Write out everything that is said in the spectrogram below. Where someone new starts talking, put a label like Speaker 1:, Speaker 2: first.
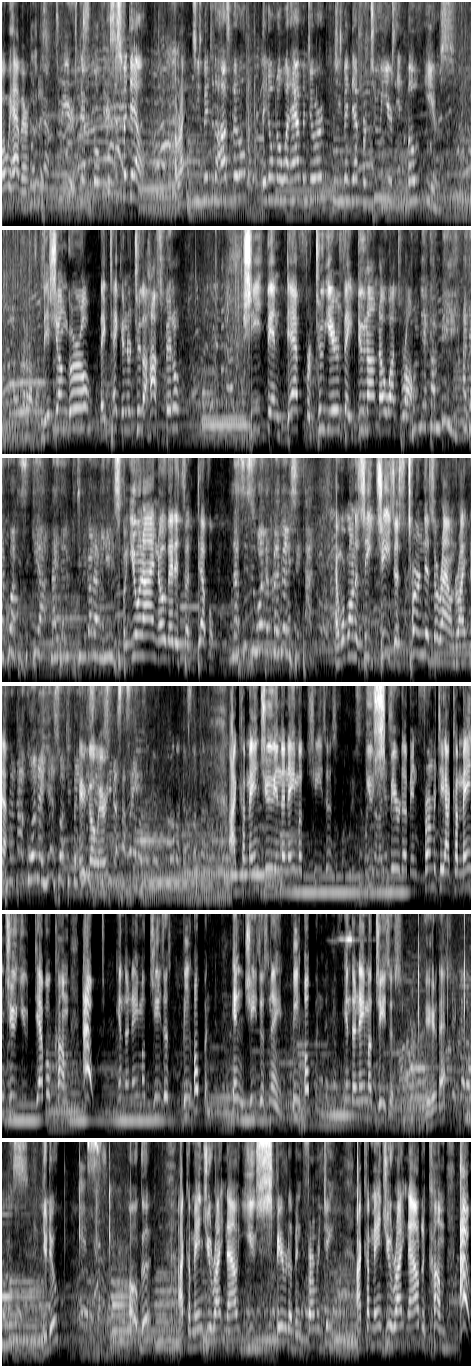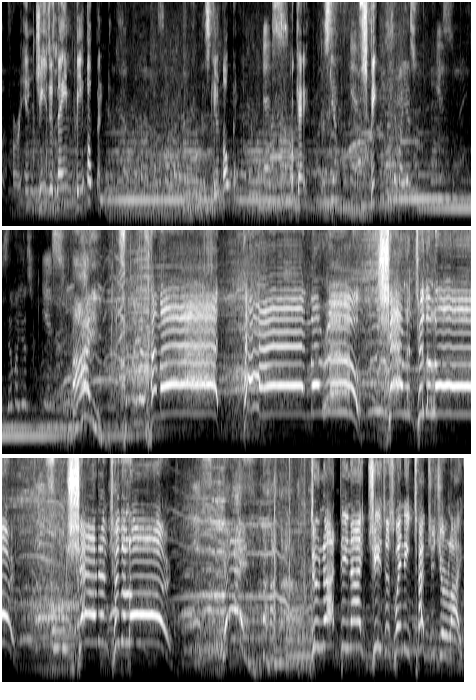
Speaker 1: What we have here?
Speaker 2: Two years, deaf for both ears.
Speaker 3: This is Fidel.
Speaker 1: All right.
Speaker 3: She's been to the hospital. They don't know what happened to her. She's been deaf for two years in both ears.
Speaker 1: This young girl, they've taken her to the hospital. She's been deaf for two years. They do not know what's wrong.
Speaker 4: miaka mbili hajakuwa akisikia na haijajulikana ni nini shida.
Speaker 1: But you and I know that it's the devil. And we're going to see Jesus turn this around right now. Here you go, Eric. I command you in the name of Jesus, you spirit of infirmity, I command you, you devil, come out in the name of Jesus. Be opened in Jesus' name. Be opened in the name of Jesus. You hear that? You do?
Speaker 5: Yes.
Speaker 1: Oh, good. I command you right now, you spirit of infirmity, I command you right now to come out of her in Jesus' name. Be opened. Be opened.
Speaker 5: Yes.
Speaker 1: Okay?
Speaker 2: Nasikia?
Speaker 5: Yes.
Speaker 1: Speak.
Speaker 2: Sema Yesu.
Speaker 5: Yes.
Speaker 2: Sema
Speaker 5: Yes.
Speaker 4: Ai!
Speaker 1: Come on! Hey, Maru! Shout unto the Lord! Shout unto the Lord! Not deny Jesus when he touches your life.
